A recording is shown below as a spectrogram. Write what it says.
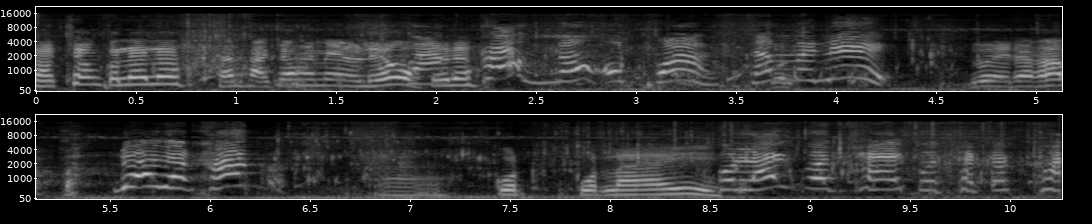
ฝากช่องก่อนเร็วเร็วๆฉันฝากช่องให้แม่เร็วฝากเร็วข้างน้องโอป้าจำไม่ได้ๆด้วยนะครับด้วยนะครับอ่ากดกดไลค์กดไลค์กดแชร์กดแชร์กับใคร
